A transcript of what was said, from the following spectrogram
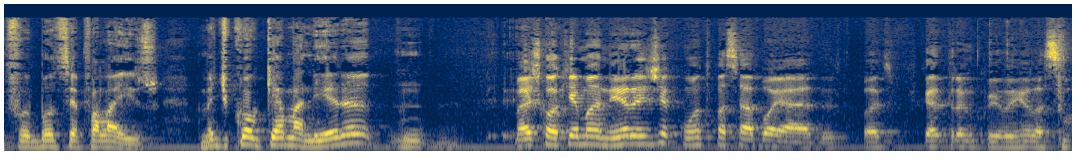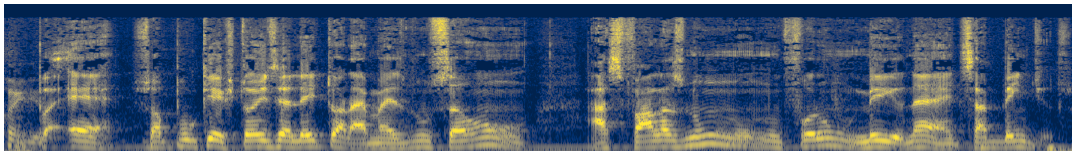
foi bom você falar isso. Mas de qualquer maneira. Mas de qualquer maneira a gente é contra passar a boiada. Pode ficar tranquilo em relação a isso. É, só por questões eleitorais, mas não são. As falas não, não foram meio, né? A gente sabe bem disso.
